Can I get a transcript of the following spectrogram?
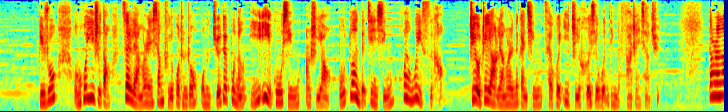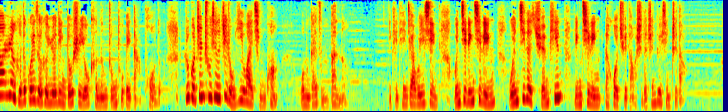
比如，我们会意识到，在两个人相处的过程中，我们绝对不能一意孤行，而是要不断的进行换位思考。只有这样，两个人的感情才会一直和谐稳定的发展下去。当然啦，任何的规则和约定都是有可能中途被打破的。如果真出现了这种意外情况，我们该怎么办呢？你可以添加微信文姬零七零，文姬的全拼零七零，来获取导师的针对性指导。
